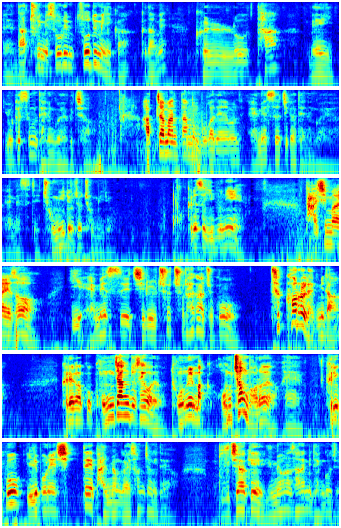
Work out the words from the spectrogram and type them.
네, 나트륨이 sodium, sodium이니까. 그 다음에 glutamate. 이렇게 쓰면 되는 거예요. 그쵸? 앞자만 따면 뭐가 되냐면 MSG가 되는 거예요. MSG 조미료죠 조미료. 그래서 이분이 다시마에서 이 MSG를 추출해 가지고 특허를 냅니다. 그래갖고 공장도 세워요. 돈을 막 엄청 벌어요. 예. 그리고 일본의 10대 발명가에 선정이 돼요 무지하게 유명한 사람이 된 거죠.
